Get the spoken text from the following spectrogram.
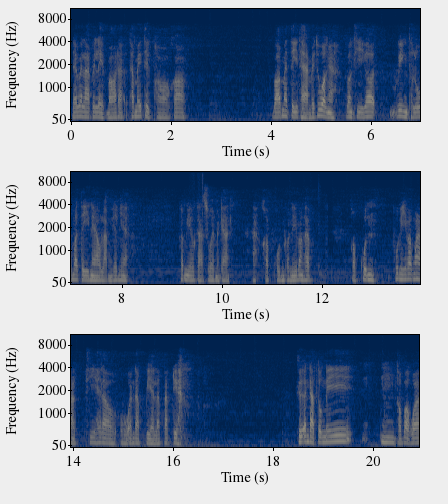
และเวลาไปเลดบอสอะถ้าไม่ถึกพอก็บอสมาตีแถมไปทั่วไง บางทีก็วิ่งทะลุมาตีแนวหลังอย่างเงี้ย ก็มีโอกาสซวยเหมือนกันอะขอบคุณคนนี้บ้างครับ ขอบคุณผู้นี้มากๆ ที่ให้เราโอ้โหอันดับเปลี่ยนแล้วแป๊บเดียว คืออันดับตรงนี้ อืมเขาบอกว่า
